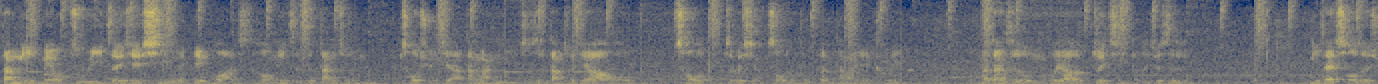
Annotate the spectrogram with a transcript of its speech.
当你没有注意这些细微变化的时候，你只是单纯抽雪茄，当然你只是单纯要抽这个享受的部分，当然也可以。那但是我们回到最基本的就是，你在抽这雪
